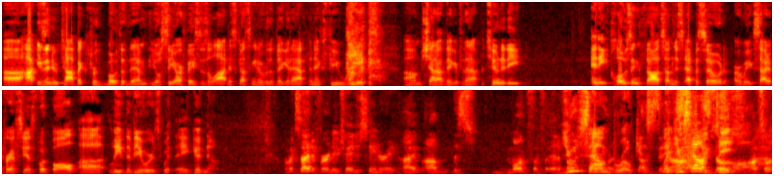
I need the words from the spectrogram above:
Uh, hockey's a new topic for both of them. You'll see our faces a lot discussing it over the Viget app the next few weeks. Um, shout out Viget for that opportunity. Any closing thoughts on this episode? Are we excited for FCS football? Uh, leave the viewers with a good note. I'm excited for a new change of scenery. I'm um this month of NFL. You football sound was- broken. was Like you I'm sound so, beat. I'm so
